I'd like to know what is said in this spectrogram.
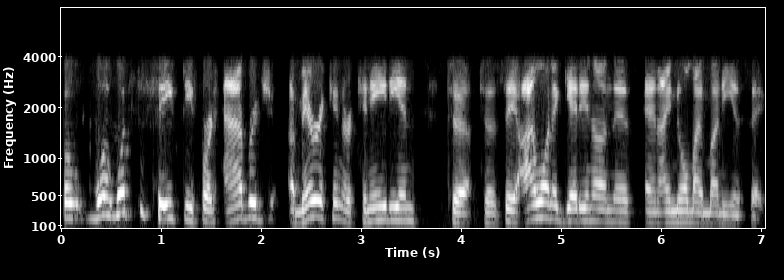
but what, what's the safety for an average American or Canadian to, to say, I want to get in on this and I know my money is safe?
